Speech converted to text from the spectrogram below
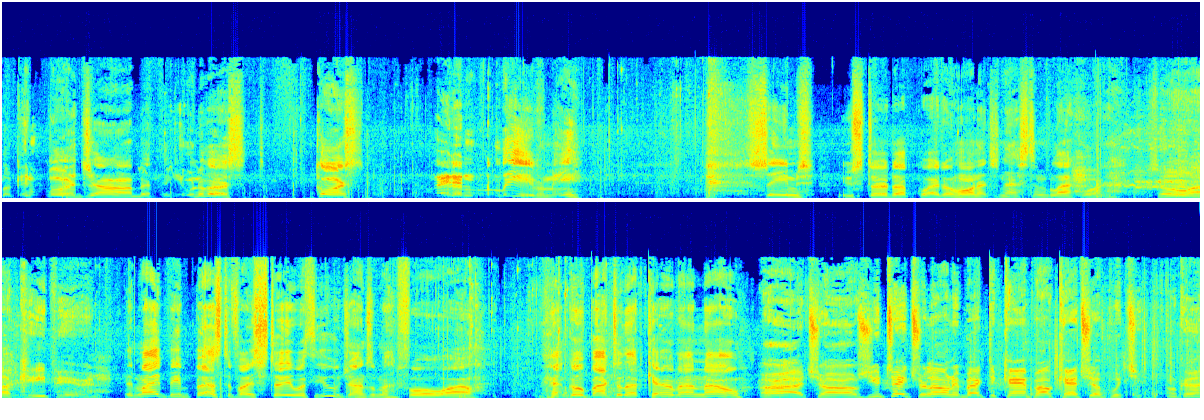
looking for a job at the university. Of course, they didn't believe me. Seems you stirred up quite a hornet's nest in Blackwater. So I keep hearing. It might be best if I stay with you, gentlemen, for a while. Can't go back to that caravan now. All right, Charles. You take Trelawney back to camp. I'll catch up with you. Okay.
